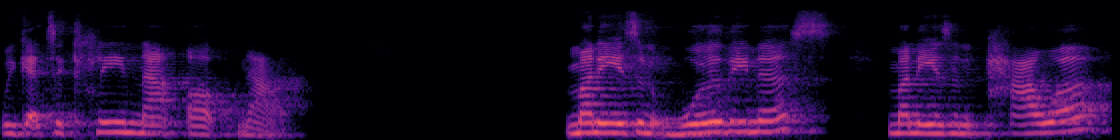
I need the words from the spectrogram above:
We get to clean that up now. Money isn't worthiness, money isn't power.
